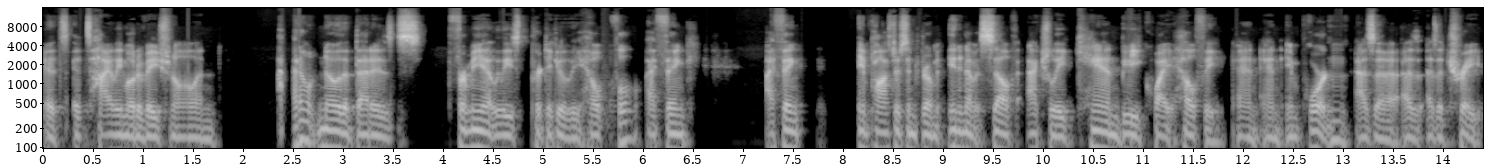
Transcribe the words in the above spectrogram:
it's it's highly motivational, and I don't know that that is for me at least particularly helpful. I think I think imposter syndrome in and of itself actually can be quite healthy and and important as a as, as a trait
